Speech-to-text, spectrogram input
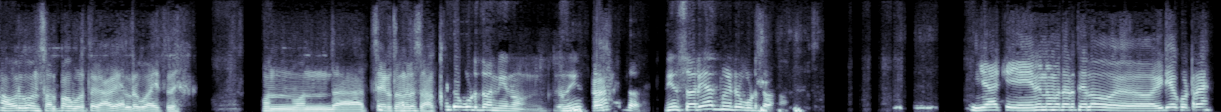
ಅವ್ರಿಗೂ ಒಂದ್ ಸ್ವಲ್ಪ ಬರ್ತವೆ ಆಗ ಎಲ್ರಿಗೂ ಆಯ್ತದೆ. ಒಂದ್ ಒಂದ್ ಹತ್ ಸೇರ್ ತಂದ್ರೆ ಸಾಕು. ಕುಡ್ದವ್ ನೀನು? ನೀನ್ ಸರಿಯಾದ ಮೀಟರ್ ಸರಿಯಾದ ಮೀಟ್ರ್ ಕುಡ್ದವ್ ಯಾಕೆ ಏನೇನೋ ಮಾತಾಡ್ತಿಯಲ್ಲೋ ಐಡಿಯಾ ಕೊಟ್ರೆ?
